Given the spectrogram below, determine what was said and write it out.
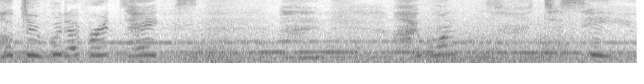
I'll do whatever it takes. I want to see you.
